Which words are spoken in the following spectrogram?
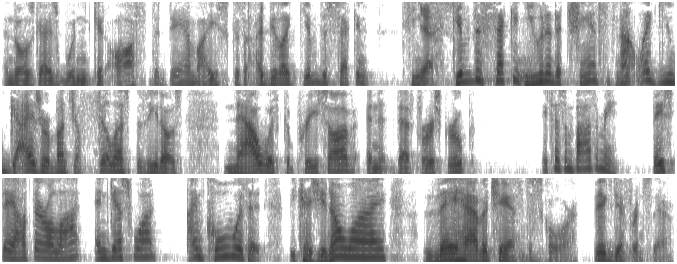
and those guys wouldn't get off the damn ice because I'd be like, give the second team. Yes. Give the second unit a chance. It's not like you guys are a bunch of Phil Espositos. Now with Kaprizov and that first group, it doesn't bother me. They stay out there a lot, and guess what? I'm cool with it because you know why? They have a chance to score. Big difference there.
